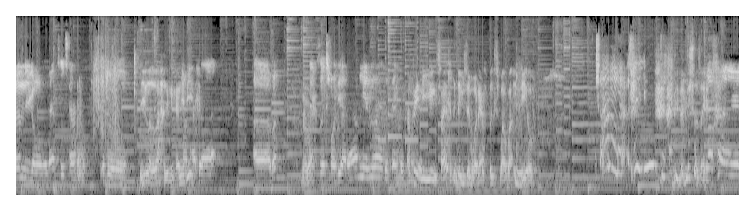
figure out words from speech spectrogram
kan juga mau Netflix kan. Aduh. Jadi lelah gini kan. Jadi ada eh, apa? Apa? Netflix mau diaramin lah. Tapi di saya tidak bisa buka Netflix, Bapak. Idiot. sama saya juga Tidak bisa saya. makanya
